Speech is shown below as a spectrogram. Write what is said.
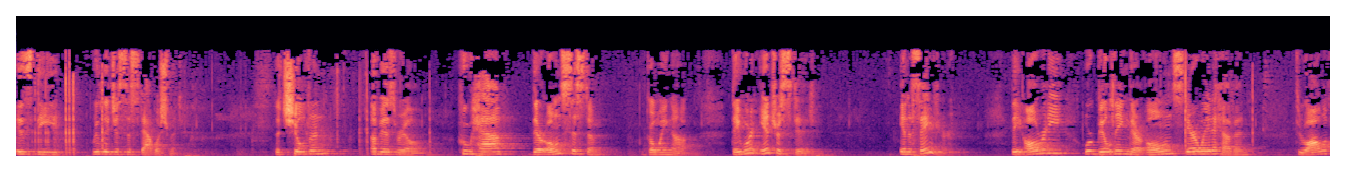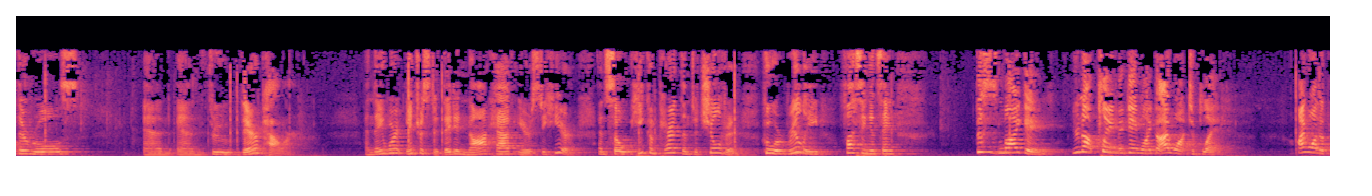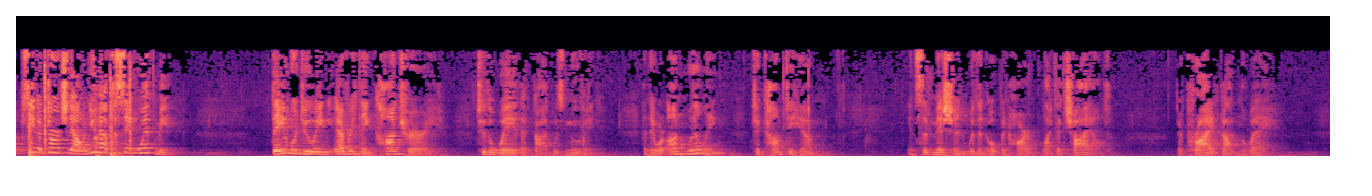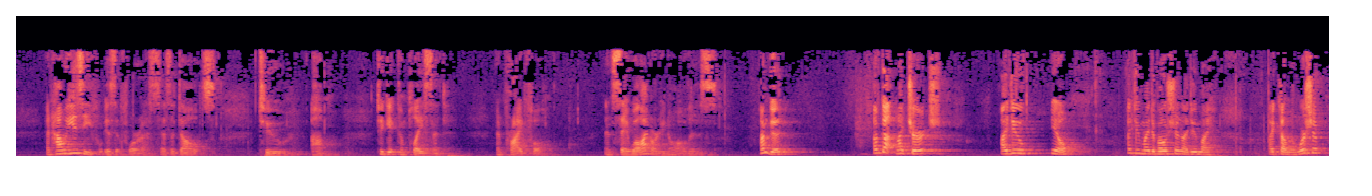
is the religious establishment. The children of Israel who have their own system going up. They weren't interested in a savior. They already were building their own stairway to heaven through all of their rules and, and through their power. And they weren't interested. They did not have ears to hear. And so he compared them to children who were really fussing and saying, this is my game. You're not playing the game like I want to play. I want to sing a dirge now and you have to sing with me. They were doing everything contrary to the way that God was moving. And they were unwilling to come to Him in submission with an open heart like a child. Their pride got in the way. And how easy is it for us as adults to um, to get complacent and prideful and say, well, I already know all this. I'm good. I've got my church. I do, you know, I do my devotion. I do my, I come and worship.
